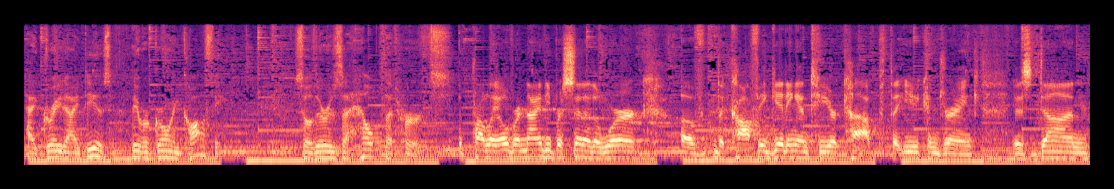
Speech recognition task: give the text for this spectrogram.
had great ideas. They were growing coffee. So there is a help that hurts. Probably over 90% of the work of the coffee getting into your cup that you can drink is done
